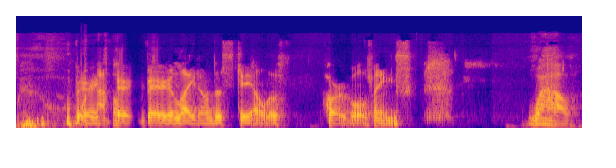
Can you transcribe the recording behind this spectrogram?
very, wow. very, very light on the scale of horrible things. Wow,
